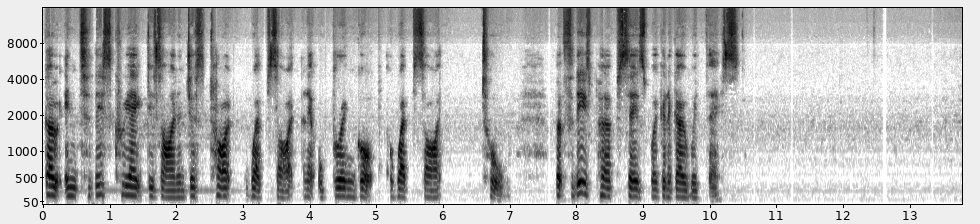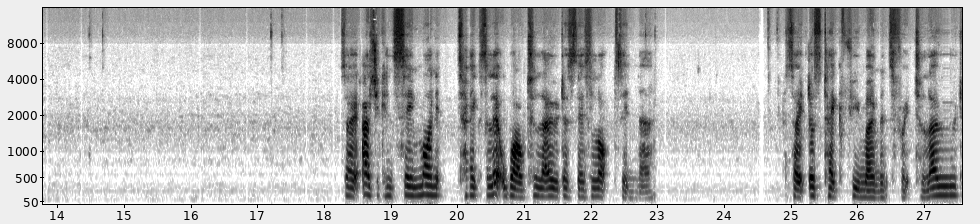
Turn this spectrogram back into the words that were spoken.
go into this create design and just type website and it will bring up a website tool. But for these purposes, we're going to go with this. So as you can see, mine it takes a little while to load as there's lots in there. So it does take a few moments for it to load.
